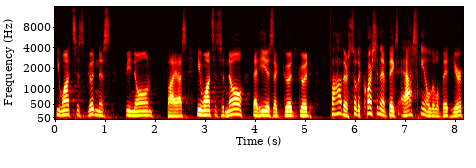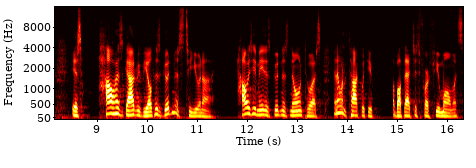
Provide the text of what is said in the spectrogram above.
He wants his goodness to be known by us. He wants us to know that he is a good, good father. So the question that begs asking a little bit here is how has God revealed his goodness to you and I? How has he made his goodness known to us? And I want to talk with you about that just for a few moments,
